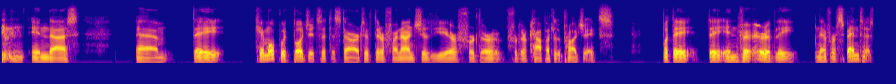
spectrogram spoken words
in that um, they came up with budgets at the start of their financial year for their for their capital projects, but they they invariably never spent it.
